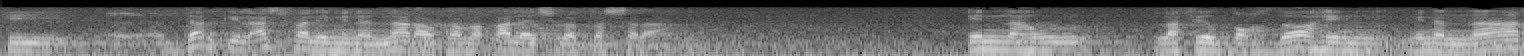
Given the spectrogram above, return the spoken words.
fi darkil asfali minan nar kama qala sallallahu wasallam innahu la fi dhahdahin minan nar.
